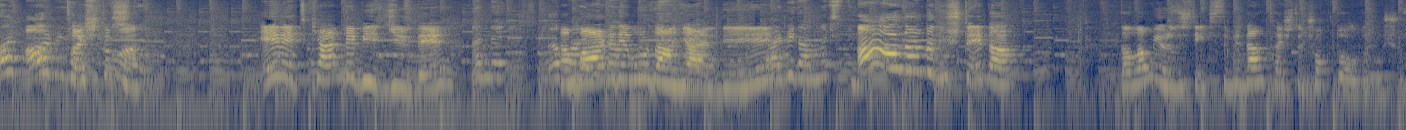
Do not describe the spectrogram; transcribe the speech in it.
Ay, Aa taştı mı? Evet Ken de bir girdi. Anne. Ha, Barbie de buradan geldi. Barbie dalmak istiyor. Aa oradan da düştü Eda. Dalamıyoruz işte ikisi birden taştı çok doldurmuşuz.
